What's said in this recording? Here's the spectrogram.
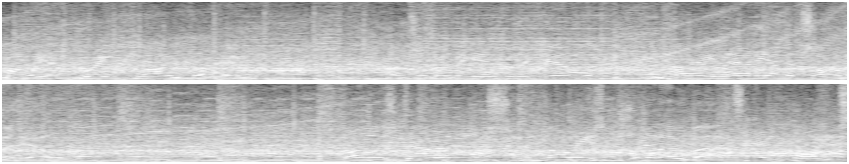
Murray, a great climb from him. Hunter moving in for the kill. And Murray nearly at the top of the hill. Donald's down and out, and Murray's up and over. 10 points.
